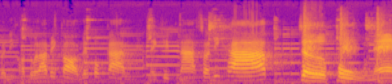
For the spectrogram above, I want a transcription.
วันนี้ขอตัวลาไปก่อนไว้พบกันในคลิปหน้า สวัสดีครับ เจอปู่แน่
